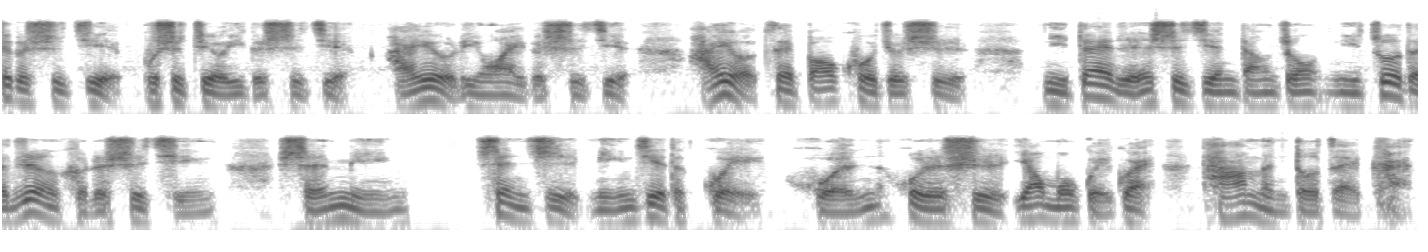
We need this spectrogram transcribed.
这个世界不是只有一个世界，还有另外一个世界，还有再包括就是你在人世间当中，你做的任何的事情，神明甚至冥界的鬼魂或者是妖魔鬼怪，他们都在看，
